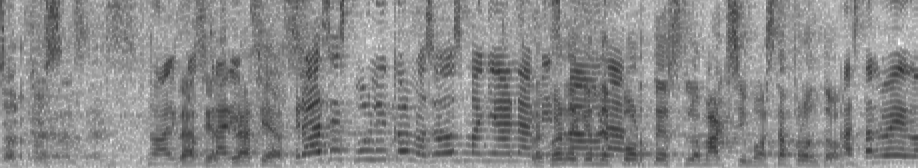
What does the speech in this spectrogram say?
con gracias, nosotros. No, al Gracias, contrario. gracias. Gracias, público. Nos vemos mañana. Recuerda misma que el hora. deporte es lo máximo. Hasta pronto. Hasta luego.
